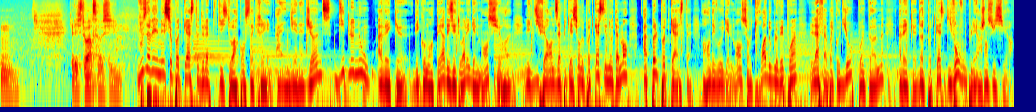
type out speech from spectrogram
Hmm. Quelle histoire ça aussi. Vous avez aimé ce podcast de la petite histoire consacrée à Indiana Jones? Dites-le nous avec euh, des commentaires, des étoiles également sur euh, les différentes applications de podcast et notamment Apple Podcast. Rendez-vous également sur le www.lafabricaudio.com avec d'autres podcasts qui vont vous plaire, j'en suis sûr.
